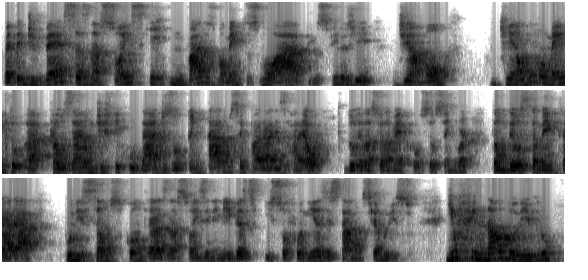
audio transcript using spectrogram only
vai ter diversas nações que, em vários momentos, Moab, os filhos de, de Amon, que em algum momento ah, causaram dificuldades ou tentaram separar Israel do relacionamento com o seu Senhor. Então, Deus também trará punição contra as nações inimigas, e Sofonias está anunciando isso. E o final do livro,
